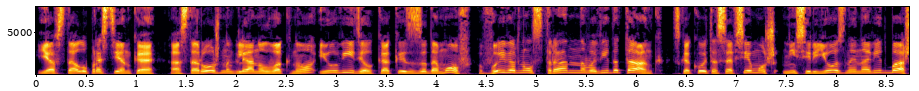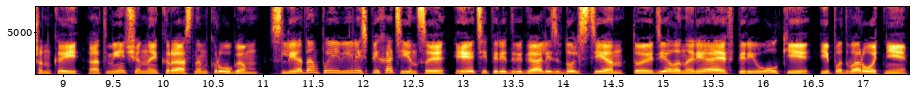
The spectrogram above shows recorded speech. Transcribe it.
Я встал у простенка, осторожно глянул в окно и увидел, как из-за домов вывернул странного вида танк с какой-то совсем уж несерьезной на вид башенкой, отмеченной красным кругом. Следом появились пехотинцы. Эти передвигались вдоль стен, то и дело ныряя в переулки и подворотни.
